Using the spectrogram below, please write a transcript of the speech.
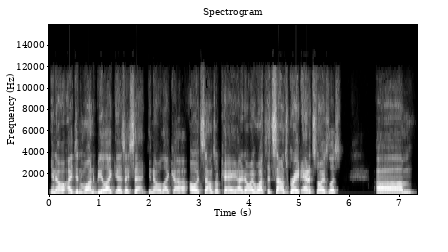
you know, I didn't want to be like, as I said, you know, like, uh, oh, it sounds okay. I know it was, it sounds great and it's noiseless. Um,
